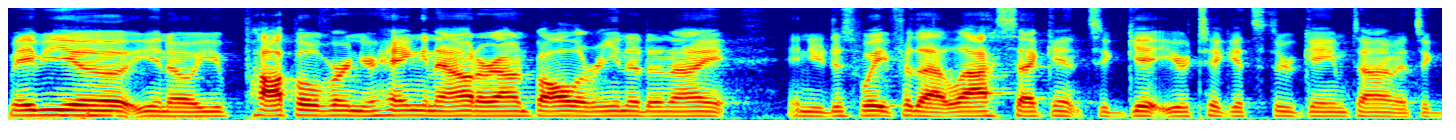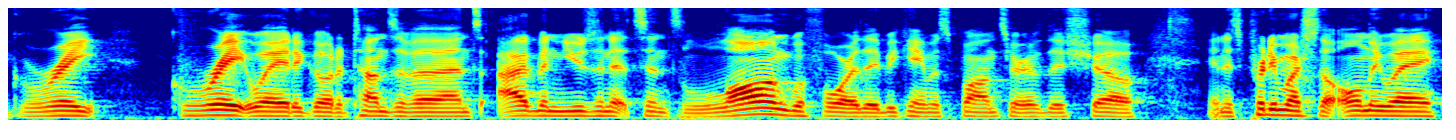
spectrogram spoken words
Maybe uh, you know you pop over and you're hanging out around Ball Arena tonight, and you just wait for that last second to get your tickets through Game Time. It's a great, great way to go to tons of events. I've been using it since long before they became a sponsor of this show, and it's pretty much the only way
